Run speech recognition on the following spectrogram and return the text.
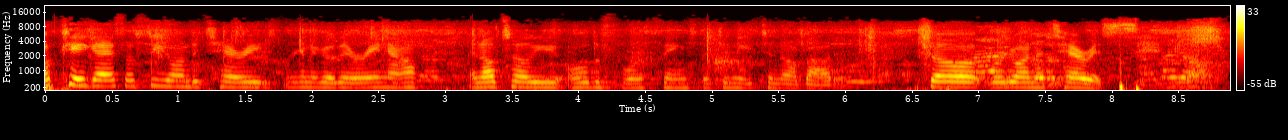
Okay, guys, I'll see you on the terrace. We're gonna go there right now, and I'll tell you all the four things that you need to know about it. So we're going to terrace.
